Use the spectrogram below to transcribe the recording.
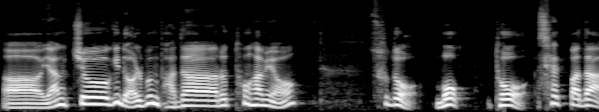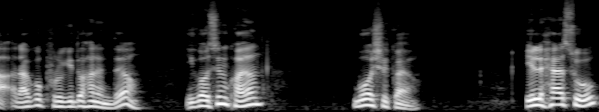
어, 양쪽이 넓은 바다로 통하며 수도, 목, 도, 셋바다라고 부르기도 하는데요. 이것은 과연 무엇일까요? 1. 해수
